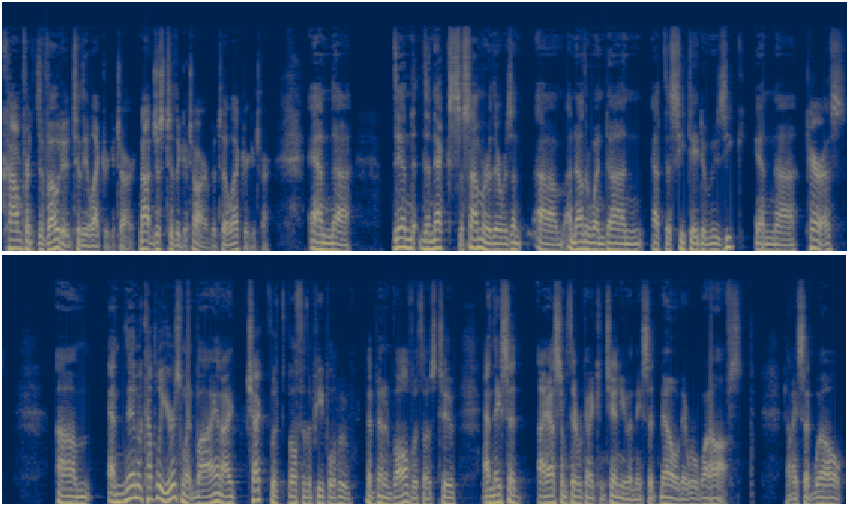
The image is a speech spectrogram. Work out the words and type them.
conference devoted to the electric guitar, not just to the guitar, but to electric guitar. And uh, then the next summer, there was an, um, another one done at the Cité de Musique in uh, Paris. Um, and then a couple of years went by and I checked with both of the people who had been involved with those two. And they said, I asked them if they were going to continue and they said, no, they were one offs. And I said, well,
